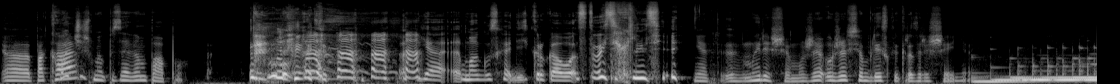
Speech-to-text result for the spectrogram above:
А, Пока... Хочешь, мы позовем папу? Я могу сходить к руководству этих людей. Нет, э, мы решим, уже, уже все близко к разрешению.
